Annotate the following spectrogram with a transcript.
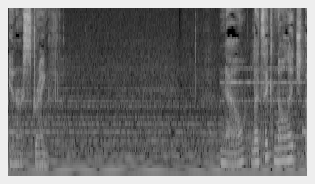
inner strength. Now, let's acknowledge the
